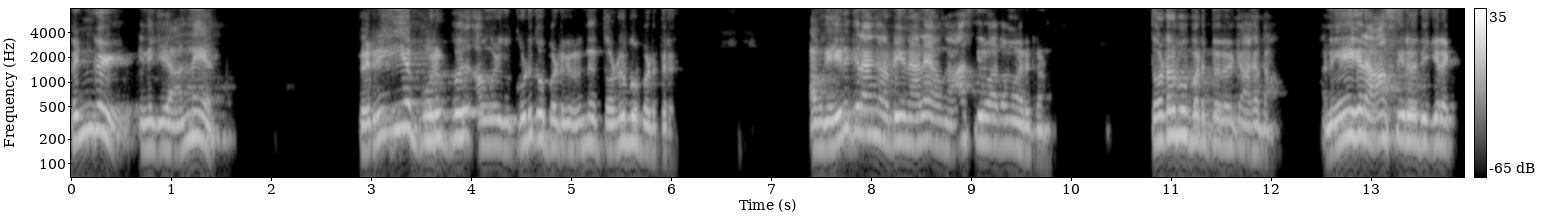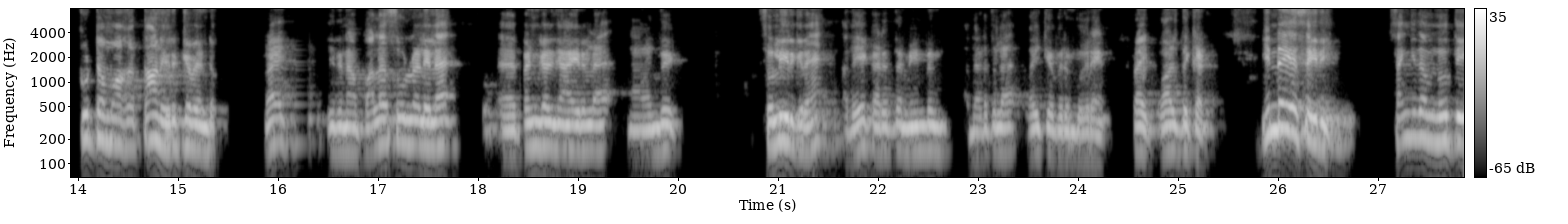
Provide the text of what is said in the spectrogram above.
பெண்கள் இன்னைக்கு அன்னையர் பெரிய பொறுப்பு அவங்களுக்கு கொடுக்கப்பட்டிருக்கிறது தொடர்பு படுத்துறது. அவங்க இருக்கிறாங்க அப்படின்னாலே அவங்க ஆசீர்வாதமா இருக்கணும். தொடர்பு படுத்துறதுக்காக தான். அநேகர் ஆசீர்வதிக்கிற கூட்டமாகத்தான் இருக்க வேண்டும் ரைட் இது நான் பல சூழ்நிலையில பெண்கள் ஞாயிறுல நான் வந்து சொல்லியிருக்கிறேன். அதே கருத்தை மீண்டும் அந்த இடத்துல வைக்க விரும்புகிறேன். ரைட் வாழ்த்துக்கள். இன்றைய செய்தி சங்கீதம் நூத்தி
